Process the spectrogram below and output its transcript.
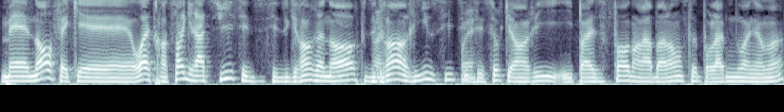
Mais non, fait que ouais, transfert gratuit, c'est du c'est du grand renard, puis du Ouais. grand Henri aussi, tu sais, Ouais. c'est sûr que Henri il pèse fort dans la balance là pour l'avenir de Wanyama.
